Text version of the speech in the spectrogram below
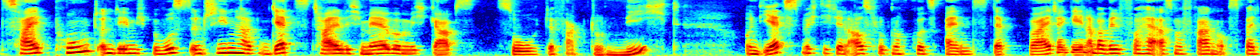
Zeitpunkt, an dem ich bewusst entschieden habe, jetzt teile ich mehr über mich, gab es so de facto nicht. Und jetzt möchte ich den Ausflug noch kurz einen Step weitergehen, aber will vorher erstmal fragen, ob es bei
